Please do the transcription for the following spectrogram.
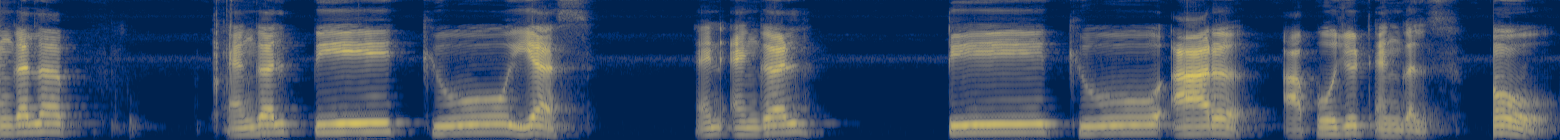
angle angle P Q S and angle T Q R opposite angles. No.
